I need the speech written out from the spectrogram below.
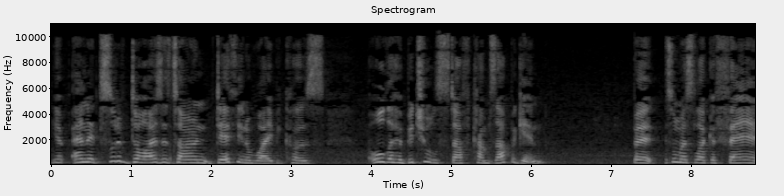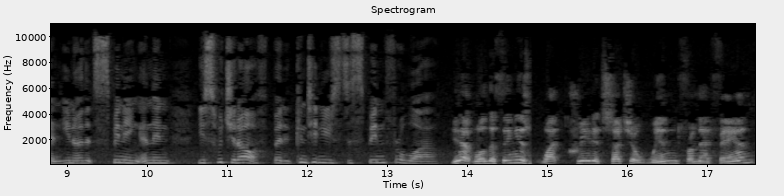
Yep, and it sort of dies its own death in a way because all the habitual stuff comes up again. But it's almost like a fan, you know, that's spinning and then you switch it off, but it continues to spin for a while. Yeah, well, the thing is, what created such a wind from that fan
